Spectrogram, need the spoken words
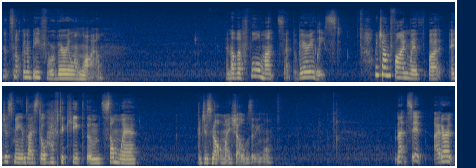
it's not going to be for a very long while. Another four months at the very least. Which I'm fine with, but it just means I still have to keep them somewhere, but just not on my shelves anymore. And that's it. I don't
